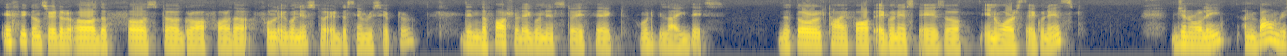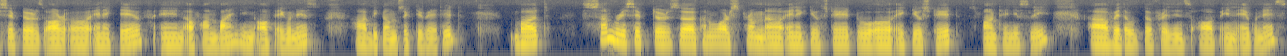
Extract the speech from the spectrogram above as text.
If we consider uh, the first uh, graph for the full agonist at the same receptor, then the partial agonist effect would be like this. The third type of agonist is uh, inverse agonist. Generally, unbound receptors are uh, inactive and upon binding of agonist uh, becomes activated. But some receptors uh, converts from uh, inactive state to active state spontaneously uh, without the presence of an agonist.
